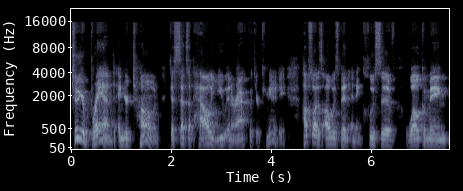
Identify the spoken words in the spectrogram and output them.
two, your brand and your tone just sets up how you interact with your community. HubSpot has always been an inclusive, welcoming,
